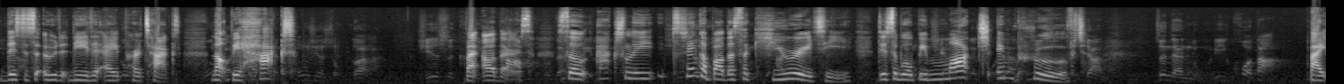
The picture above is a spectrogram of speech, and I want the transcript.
This is would need a protect, not be hacked by others. So actually think about the security. This will be much improved by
